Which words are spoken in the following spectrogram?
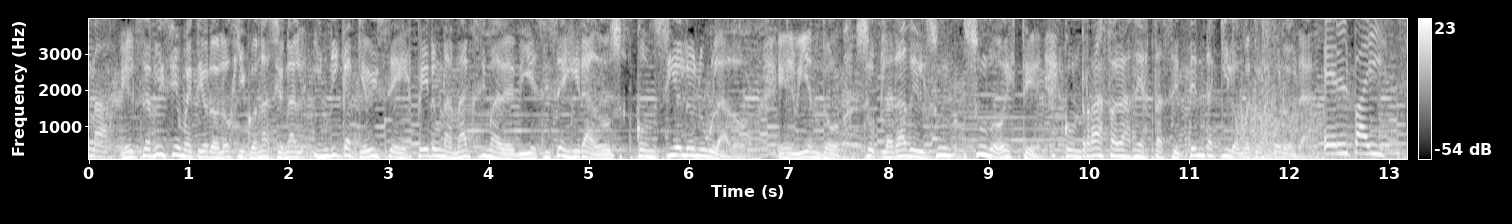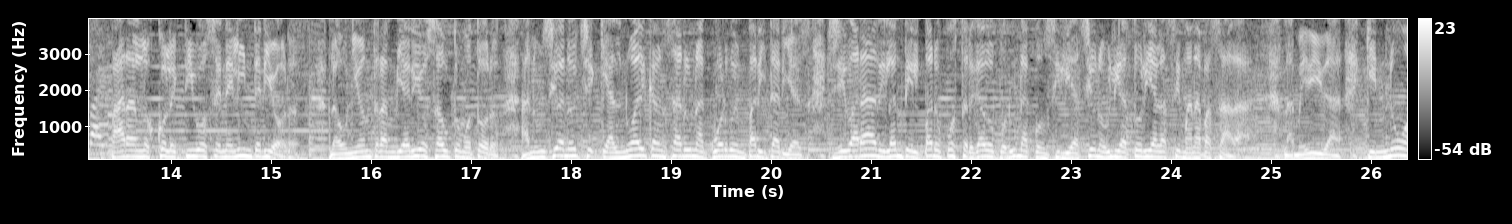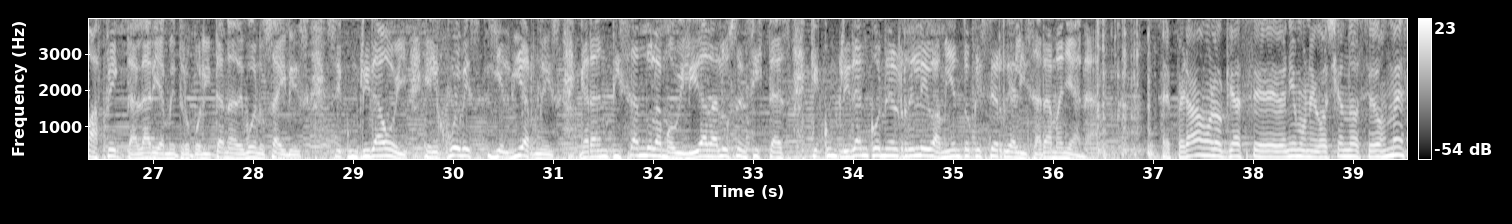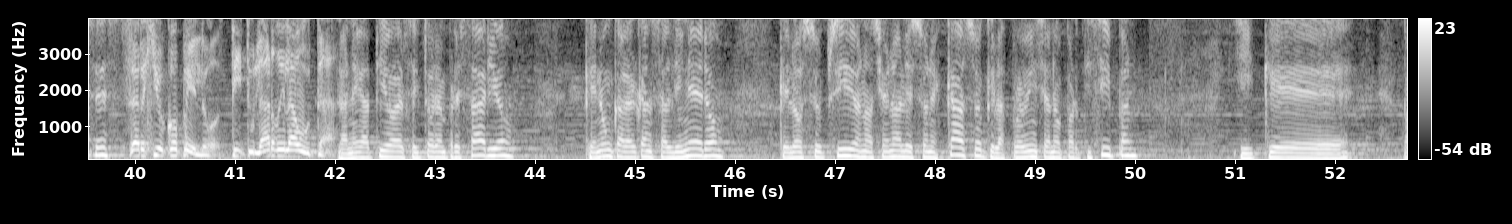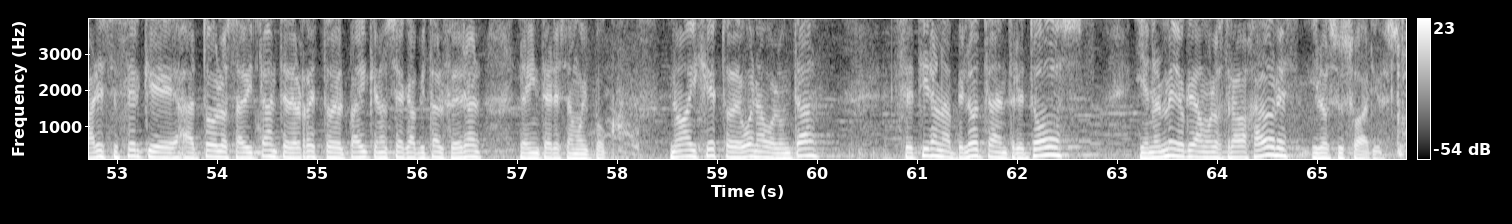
El clima. El Servicio Meteorológico Nacional indica que hoy se espera una máxima de 16 grados con cielo nublado. El viento soplará del sud-sudoeste con ráfagas de hasta 70 kilómetros por hora. El país. Paran los colectivos en el interior. La Unión Tranviarios Automotor anunció anoche que al no alcanzar un acuerdo en paritarias, llevará adelante el paro postergado por una conciliación obligatoria la semana pasada. La medida, que no afecta al área metropolitana de Buenos Aires, se cumplirá hoy, el jueves y el viernes, garantizando la movilidad a los censistas que cumplirán con el relevamiento que se realizará mañana. Esperábamos lo que hace, venimos negociando hace dos meses. Sergio Copelo, titular de la UTA. La negativa del sector empresario, que nunca le alcanza el dinero, que los subsidios nacionales son escasos, que las provincias no participan y que parece ser que a todos los habitantes del resto del país que no sea capital federal les interesa muy poco. No hay gesto de buena voluntad, se tiran la pelota entre todos y en el medio quedamos los trabajadores y los usuarios.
